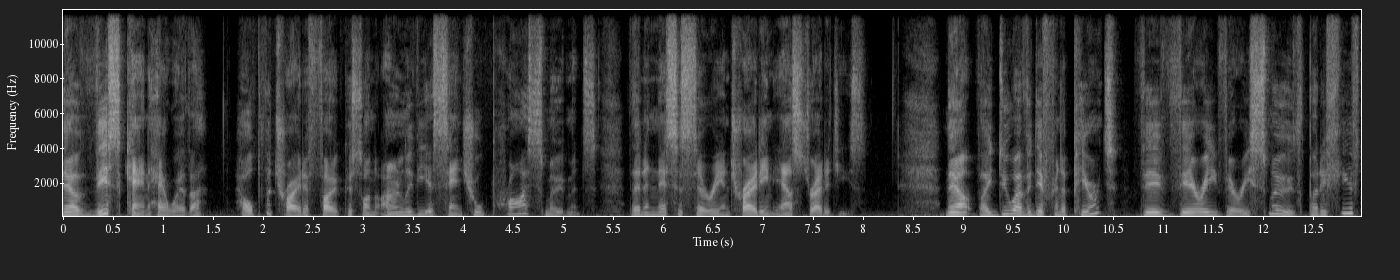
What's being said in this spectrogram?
Now this can however help the trader focus on only the essential price movements that are necessary in trading our strategies. Now they do have a different appearance. They're very very smooth but if you've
